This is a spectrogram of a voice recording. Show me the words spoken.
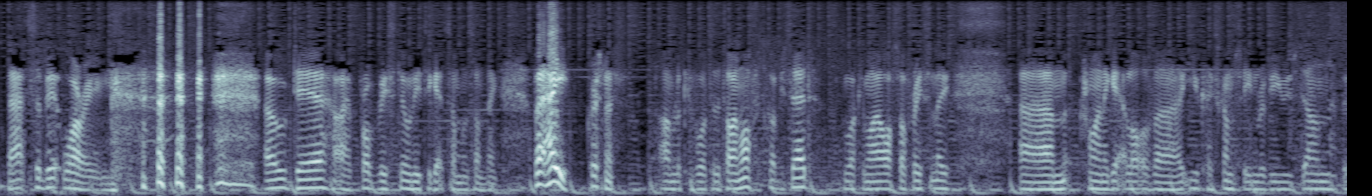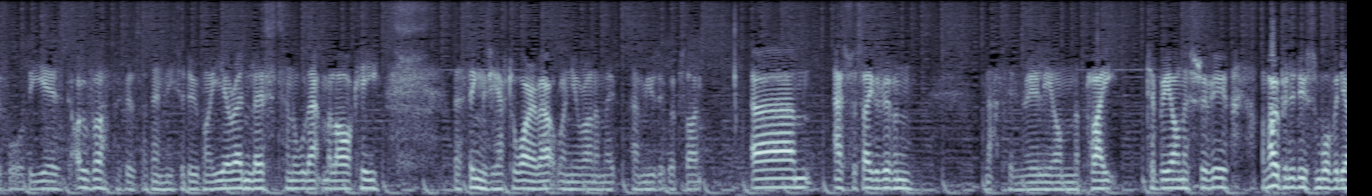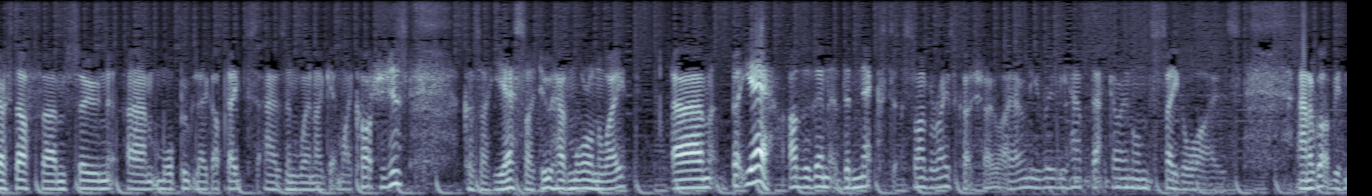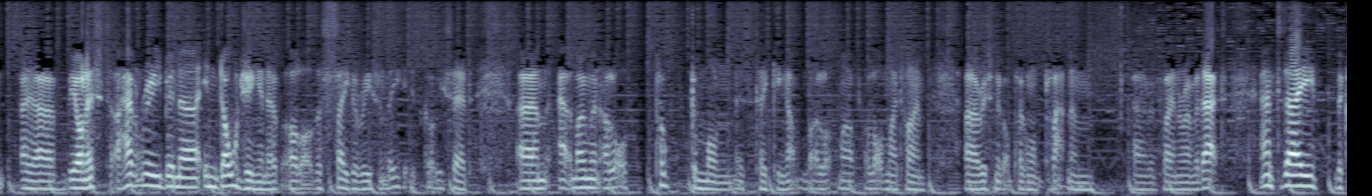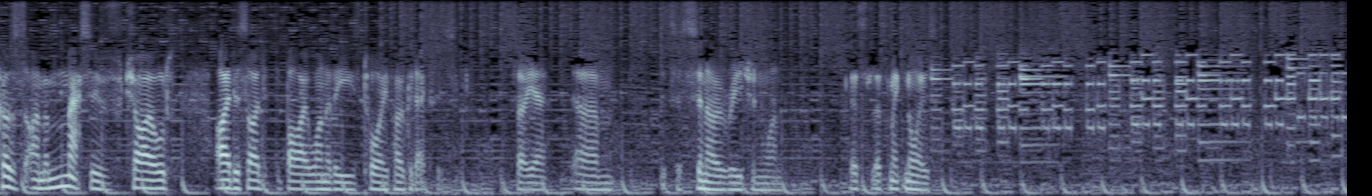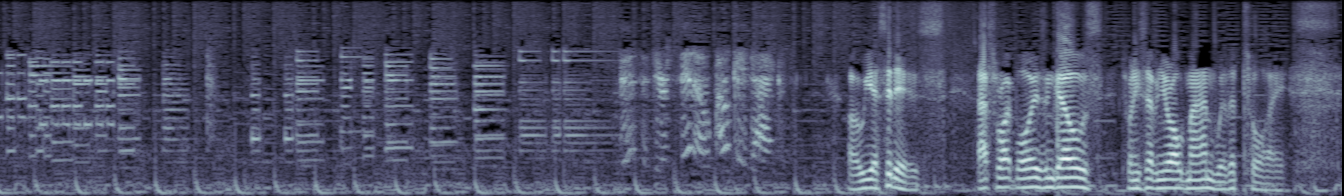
that's a bit worrying. oh dear, I probably still need to get someone something. But hey, Christmas. I'm looking forward to the time off, it's got to be said. I'm working my arse off recently. Um, trying to get a lot of uh, UK scum scene reviews done before the year's over because I then need to do my year end list and all that malarkey. The things you have to worry about when you run a, a music website. Um, as for Sega Driven, nothing really on the plate to be honest with you. I'm hoping to do some more video stuff um, soon, um, more bootleg updates as and when I get my cartridges, because uh, yes, I do have more on the way. Um, but yeah, other than the next Cyber Razor Cut show, I only really have that going on Sega wise. And I've got to be uh, be honest, I haven't really been uh, indulging in a, a lot of the Sega recently. It's got to be said. Um, at the moment, a lot of Pokemon is taking up a lot, my, a lot of my time. I recently got Pokemon Platinum. Uh, been playing around with that. And today, because I'm a massive child, I decided to buy one of these toy Pokedexes. So yeah, um, it's a Sinnoh region one. Let's let's make noise. This is your Sinnoh Pokédex. Oh, yes, it is. That's right, boys and girls. 27 year old man with a toy.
